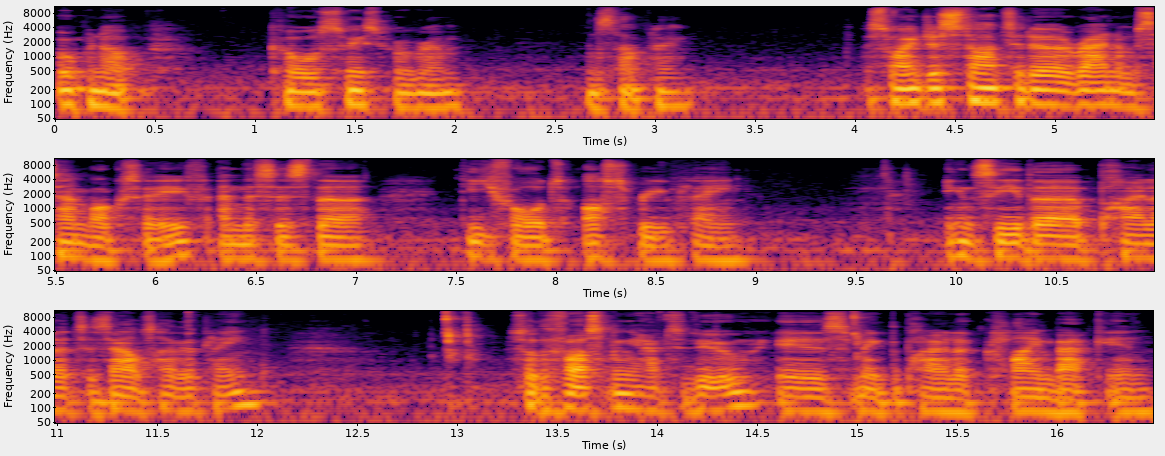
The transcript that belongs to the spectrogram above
open up Kerbal Space Program and start playing. So I just started a random sandbox save and this is the default Osprey plane. You can see the pilot is outside the plane so the first thing you have to do is make the pilot climb back in.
